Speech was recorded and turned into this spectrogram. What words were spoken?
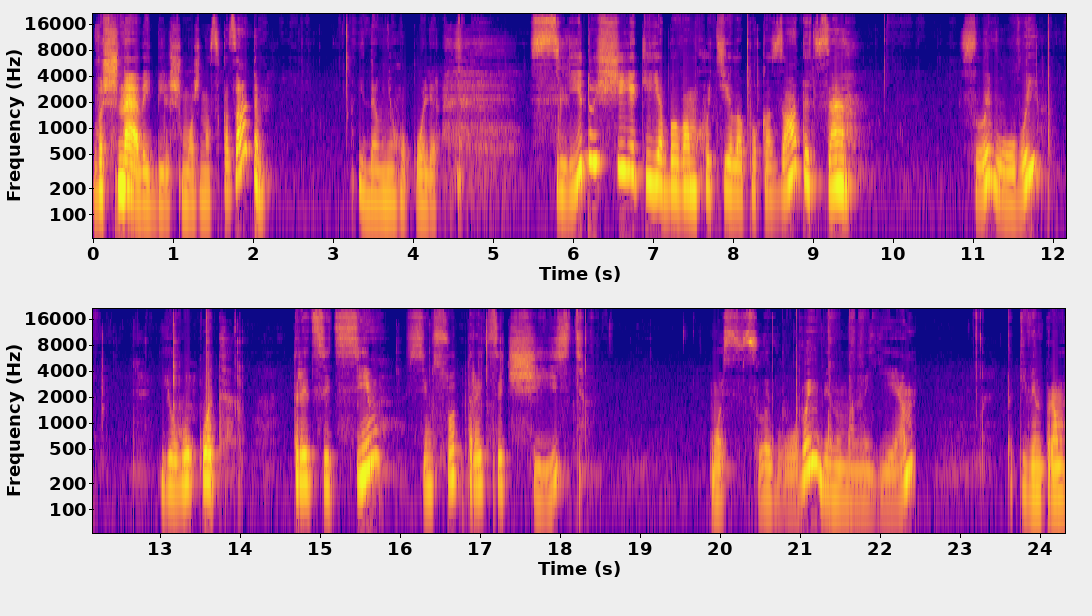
вишневий, більш можна сказати. Іде в нього колір. Слідущий, який я би вам хотіла показати, це сливовий. Його код 37 736. Ось сливовий, він у мене є. Такий він прям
